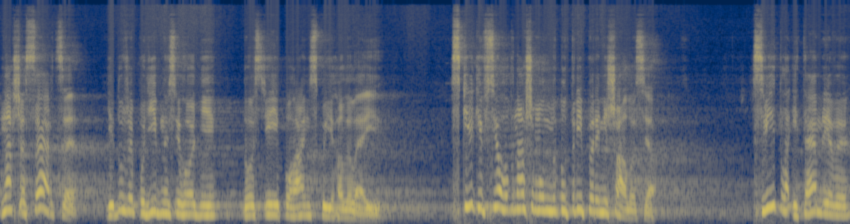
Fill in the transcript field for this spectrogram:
наше серце є дуже подібне сьогодні до ось цієї поганської Галилеї. Скільки всього в нашому нутрі перемішалося? Світла і темряви.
